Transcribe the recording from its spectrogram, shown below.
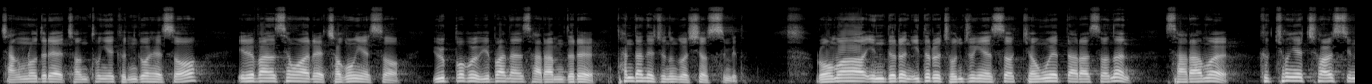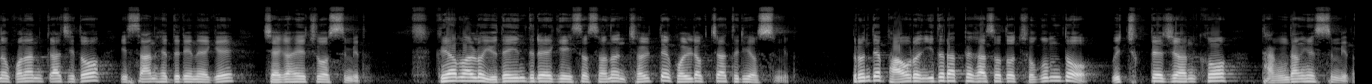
장로들의 전통에 근거해서 일반 생활에 적용해서 율법을 위반한 사람들을 판단해 주는 것이었습니다. 로마인들은 이들을 존중해서 경우에 따라서는 사람을 극형에 처할 수 있는 권한까지도 이 산헤드린에게 제가해 주었습니다. 그야말로 유대인들에게 있어서는 절대 권력자들이었습니다. 그런데 바울은 이들 앞에 가서도 조금도 위축되지 않고 당당했습니다.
